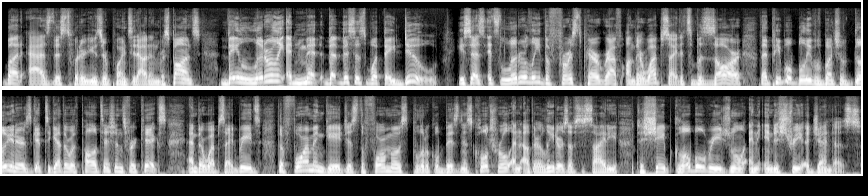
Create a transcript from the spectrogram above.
But as this Twitter user pointed out in response, they literally admit that this is what they do. He says it's literally the first paragraph on their website. It's bizarre that people believe a bunch of billionaires get together with politicians for kicks, and their website reads, The forum engages the foremost political, business, cultural, and other leaders of society to shape global, regional, and industry agendas.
